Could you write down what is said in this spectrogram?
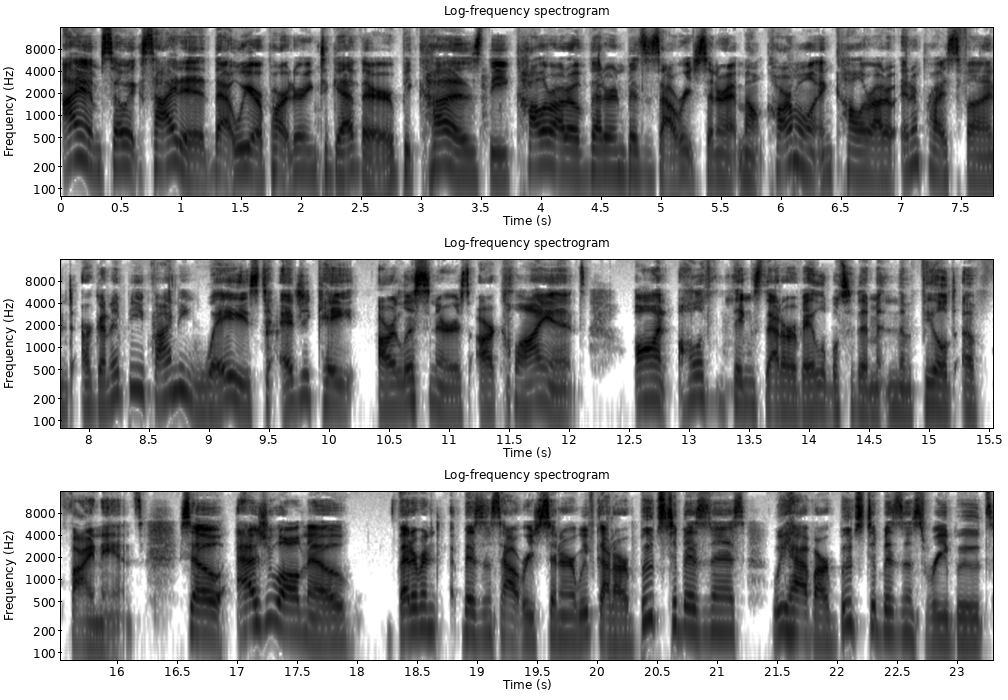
I am so excited that we are partnering together because the Colorado Veteran Business Outreach Center at Mount Carmel and Colorado Enterprise Fund are going to be finding ways to educate our listeners, our clients on all of the things that are available to them in the field of finance. So, as you all know, Veteran Business Outreach Center. We've got our Boots to Business. We have our Boots to Business reboots.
